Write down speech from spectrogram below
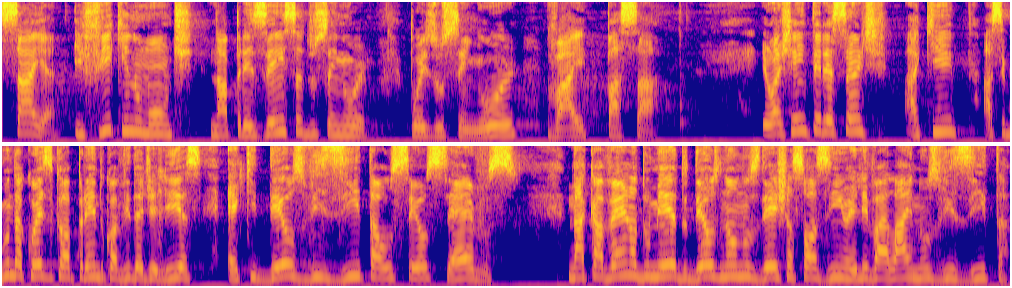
Saia e fique no monte, na presença do Senhor, pois o Senhor vai passar. Eu achei interessante aqui, a segunda coisa que eu aprendo com a vida de Elias é que Deus visita os seus servos. Na caverna do medo, Deus não nos deixa sozinho, Ele vai lá e nos visita.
